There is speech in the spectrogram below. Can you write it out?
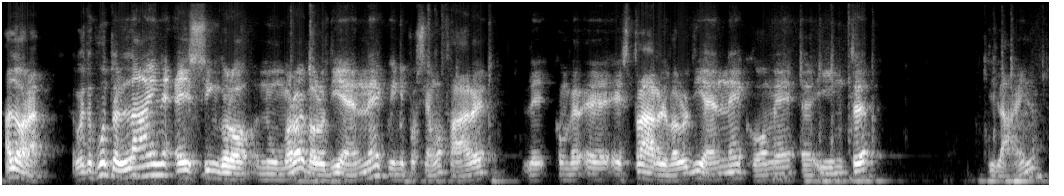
Allora, a questo punto il line è il singolo numero, il valore di n, quindi possiamo le, eh, estrarre il valore di n come eh, int di line.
